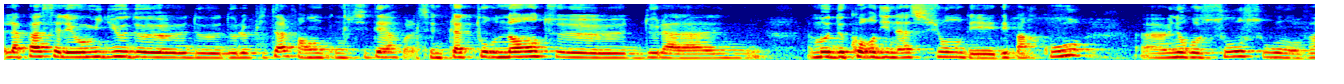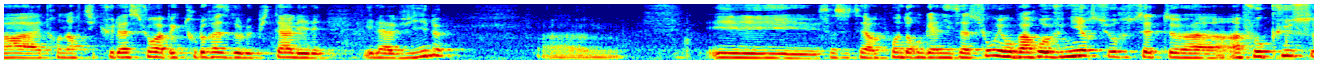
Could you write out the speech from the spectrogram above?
la passe, elle est au milieu de, l'hôpital. Enfin, on considère, voilà, c'est une plaque tournante de la, un mode de coordination des, parcours, une ressource où on va être en articulation avec tout le reste de l'hôpital et, et, la ville. Et ça, c'était un point d'organisation. Et on va revenir sur cette, un, focus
